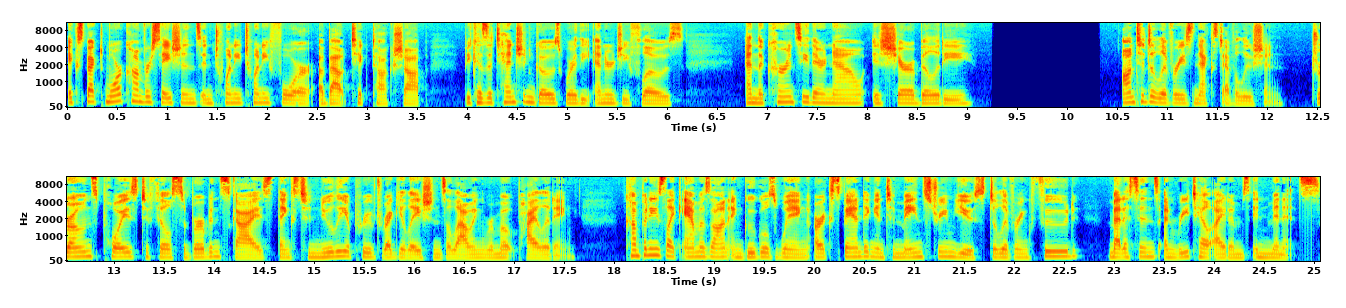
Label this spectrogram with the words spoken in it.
Expect more conversations in 2024 about TikTok Shop because attention goes where the energy flows, and the currency there now is shareability. On to delivery's next evolution. Drones poised to fill suburban skies thanks to newly approved regulations allowing remote piloting. Companies like Amazon and Google's Wing are expanding into mainstream use, delivering food, medicines, and retail items in minutes.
